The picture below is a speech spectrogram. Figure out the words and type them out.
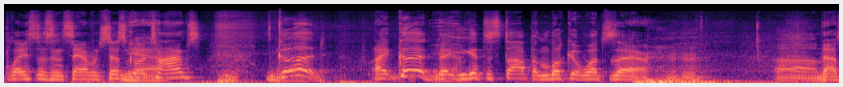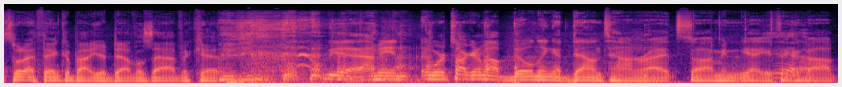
places in San Francisco at Yeah. times? Good. Right, good. That you get to stop and look at what's there. Mm-hmm. Um, That's what I think about your devil's advocate. yeah, I mean, we're talking about building a downtown, right? So, I mean, yeah, you think Yeah. about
